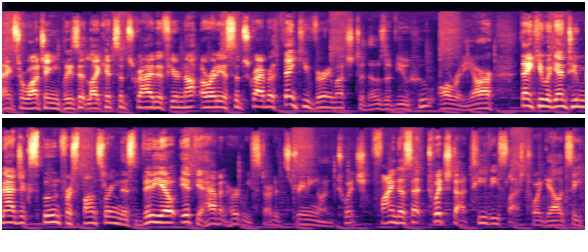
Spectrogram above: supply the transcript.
Thanks for watching. Please hit like, hit subscribe if you're not already a subscriber. Thank you very much to those of you who already are. Thank you again to Magic Spoon for sponsoring this video. If you haven't heard, we started streaming on Twitch. Find us at twitch.tv slash toygalaxy.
